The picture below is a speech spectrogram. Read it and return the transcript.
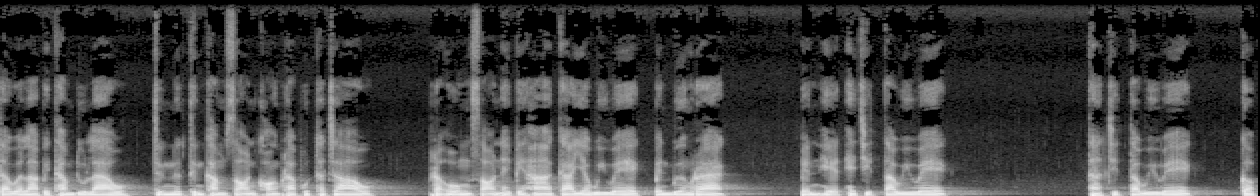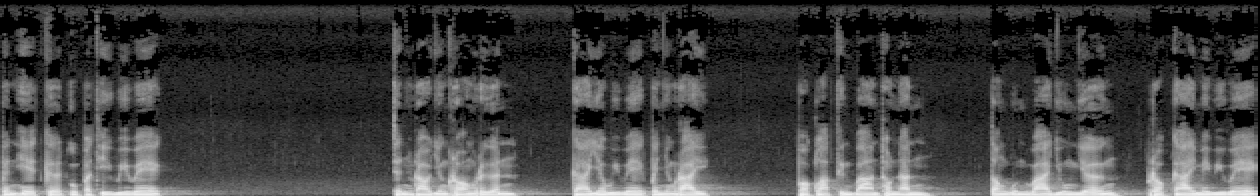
แต่เวลาไปทำดูแล้วจึงนึกถึงคำสอนของพระพุทธเจ้า พระองค์สอนให้ไปหากายวิเวกเป็นเบื้องแรก เป็นเหตุให้จิตตาวิเวก ถ้าจิตตาวิเวกก็เป็นเหตุเกิดอุปธิวิเวก เช่นเรายังครองเรือน กายวิเวกเป็นอย่างไร พอกลับถึงบ้านเท่านั้น ต้องวุ่นวายยุ่งเหยิง เพราะกายไม่วิเวก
